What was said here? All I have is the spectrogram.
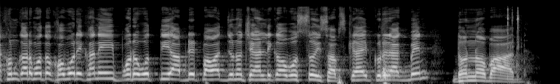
এখনকার মতো খবর এখানেই। পরবর্তী আপডেট পাওয়ার জন্য চ্যানেলটিকে অবশ্যই সাবস্ক্রাইব করে রাখবেন। ধন্যবাদ।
